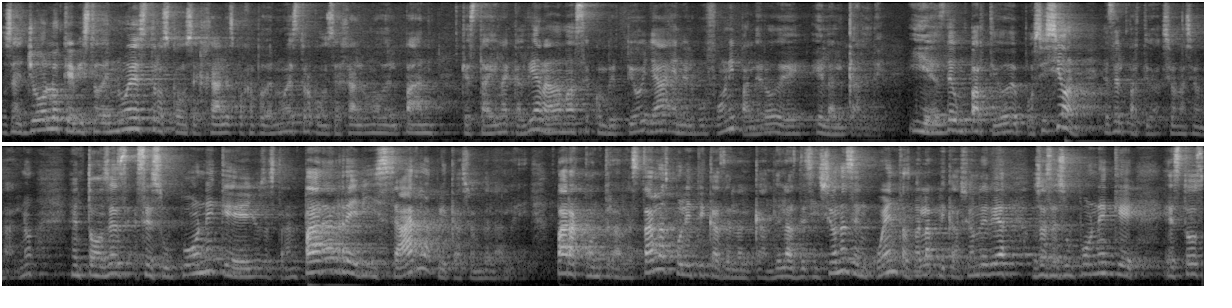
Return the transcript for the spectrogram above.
O sea, yo lo que he visto de nuestros concejales, por ejemplo, de nuestro concejal, uno del PAN, que está ahí en la alcaldía, nada más se convirtió ya en el bufón y palero del el alcalde. Y es de un partido de oposición, es del Partido de Acción Nacional, ¿no? Entonces, se supone que ellos están para revisar la aplicación de la ley, para contrarrestar las políticas del alcalde, las decisiones en cuentas, ver la aplicación de vida. O sea, se supone que estos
